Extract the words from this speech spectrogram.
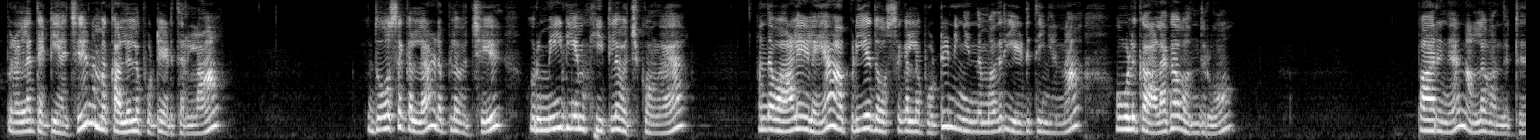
இப்போ நல்லா தட்டியாச்சு நம்ம கல்லில் போட்டு எடுத்துடலாம். தோசைக்கல்ல அடுப்பில் வச்சு ஒரு மீடியம் ஹீட்டில் வச்சுக்கோங்க. அந்த வாழை இலையை அப்படியே தோசைக்கல்ல போட்டு நீங்கள் இந்த மாதிரி எடுத்தீங்கன்னா உங்களுக்கு அழகாக வந்துடும் பாருங்கள் நல்லா வந்துட்டு.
